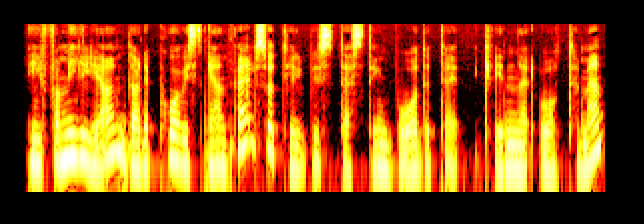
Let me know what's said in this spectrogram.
i familier der det er påvist genfeil, så tilbys testing både til kvinner og til menn.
